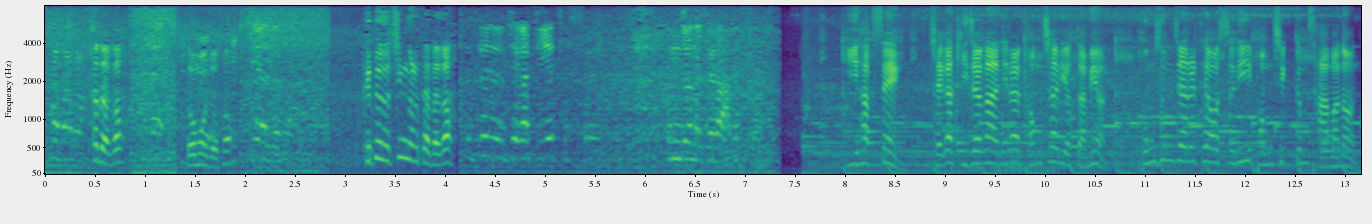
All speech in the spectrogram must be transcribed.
이거 타다가 타다가 네. 넘어져서? 뛰어져서. 그때도 친구랑 타다가? 그때는 제가 뒤에 탔어요. 운전은 제가 안 했어요. 이 학생, 제가 기자가 아니라 경찰이었다면 동승자를 태웠으니 범칙금 4만 원,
